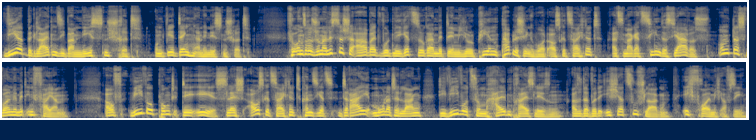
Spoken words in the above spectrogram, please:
Wir begleiten Sie beim nächsten Schritt und wir denken an den nächsten Schritt. Für unsere journalistische Arbeit wurden wir jetzt sogar mit dem European Publishing Award ausgezeichnet als Magazin des Jahres und das wollen wir mit Ihnen feiern. Auf vivo.de slash ausgezeichnet können Sie jetzt drei Monate lang die Vivo zum halben Preis lesen. Also da würde ich ja zuschlagen. Ich freue mich auf Sie.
